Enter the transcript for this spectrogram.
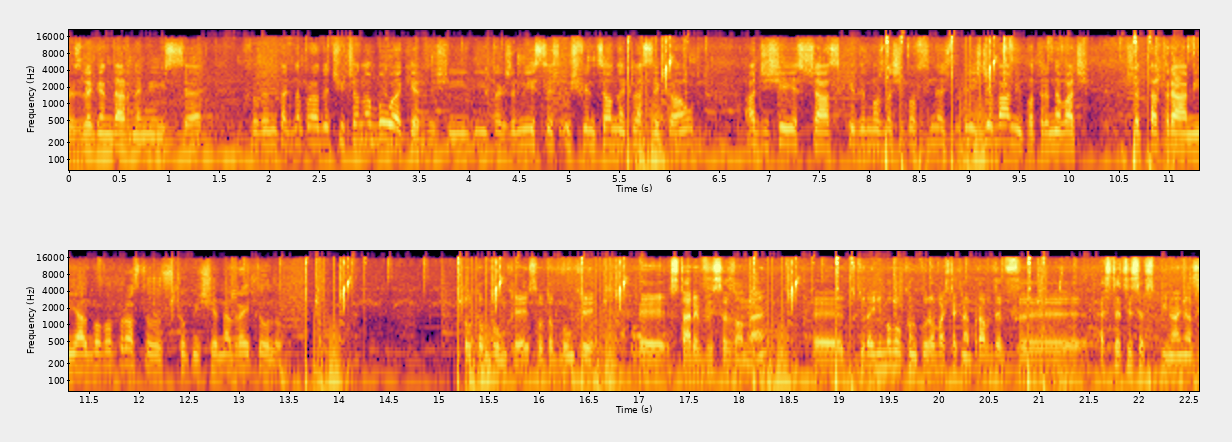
to jest legendarne miejsce, w którym tak naprawdę ćwiczono bułę kiedyś. I, i także miejsce jest uświęcone klasyką, a dzisiaj jest czas, kiedy można się powstrzymać tutaj z dziabami, potrenować przed Tatrami albo po prostu skupić się na drajtulu. Są to bunkry, są to bunkry e, stare, wysadzone, e, które nie mogą konkurować tak naprawdę w e, estetyce wspinania z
